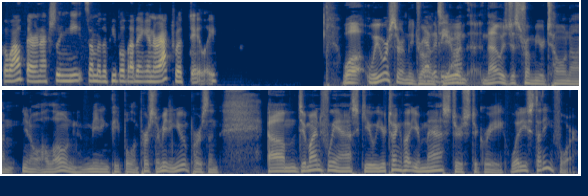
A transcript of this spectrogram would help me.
go out there and actually meet some of the people that I interact with daily. Well, we were certainly drawn would to you, and, and that was just from your tone on, you know, alone meeting people in person or meeting you in person. Um, do you mind if we ask you? You're talking about your master's degree. What are you studying for?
